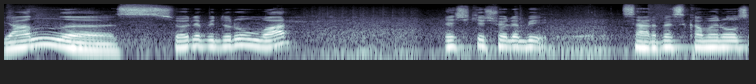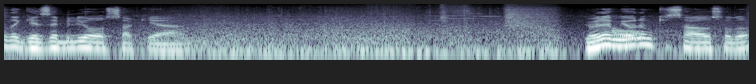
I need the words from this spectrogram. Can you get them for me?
Yalnız şöyle bir durum var. Keşke şöyle bir serbest kamera olsa da gezebiliyor olsak ya. Göremiyorum ki sağa solu.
